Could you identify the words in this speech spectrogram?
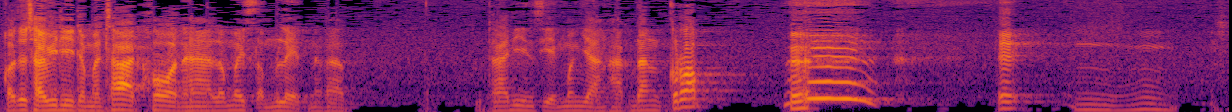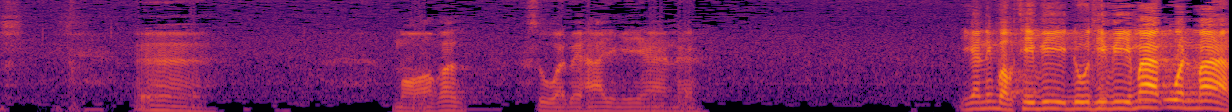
เขาจะใช้วิธีธรรมชาติคลอดนะฮะ แล้วไม่สำเร็จนะครับ สุดท้ายได้ยินเสียงบางอย่างหักดังกรอบเอ๊ะหมอก็สวยไปฮะอย่างนี้ฮะนะอีกอันนึงบอกทีวี ดูทีวีมากอ้วนมาก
